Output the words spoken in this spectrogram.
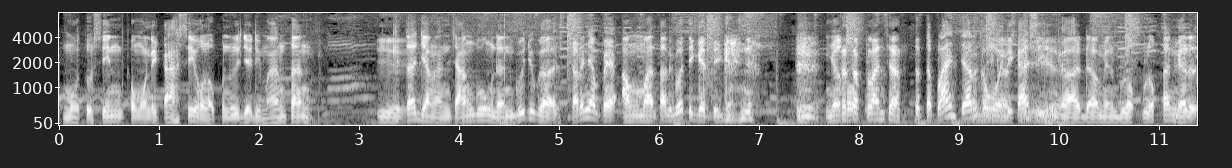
mutusin komunikasi walaupun lu jadi mantan Iya. kita jangan canggung dan gue juga sekarang nyampe sama mantan gue tiga tiganya Iya. nggak tetap lancar. tetap lancar Komunikasi, komunikasi iya. nggak ada main blok blok kan nggak ada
